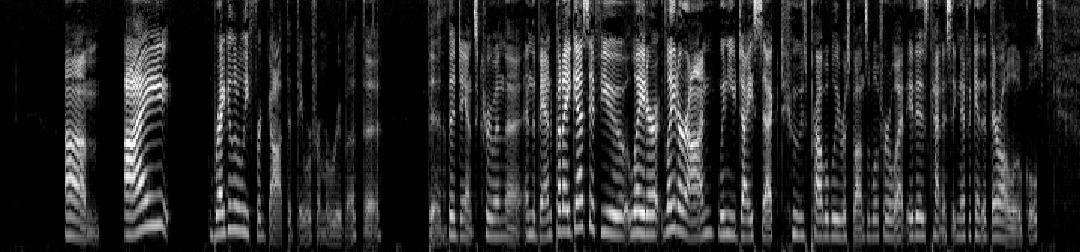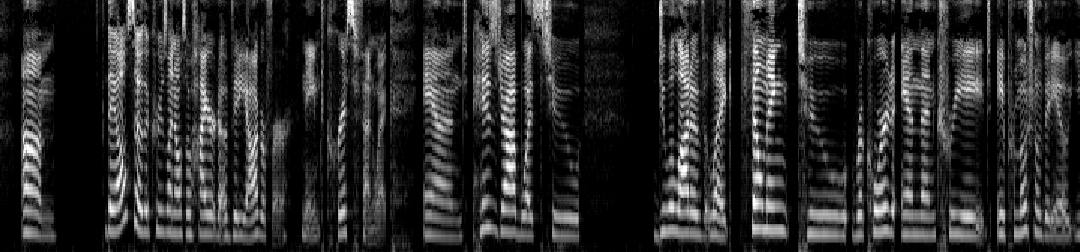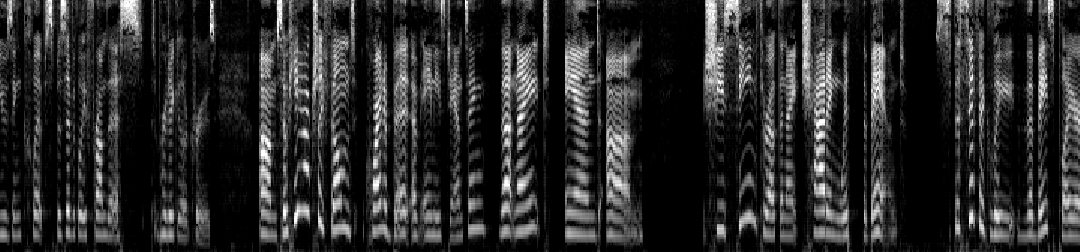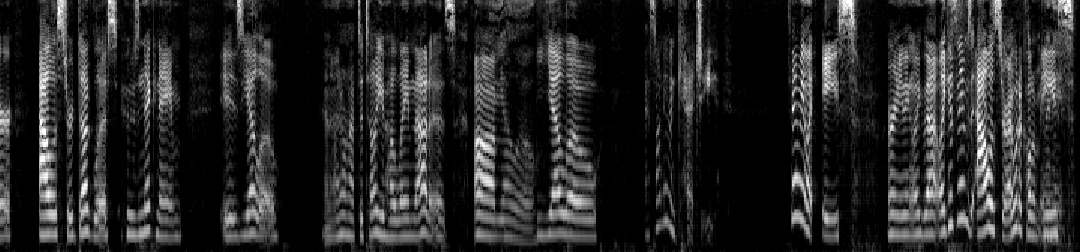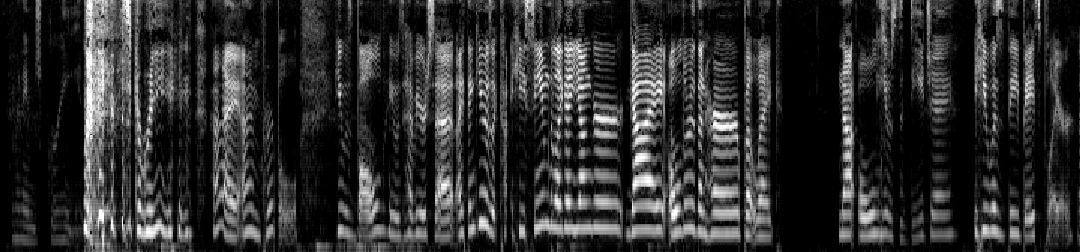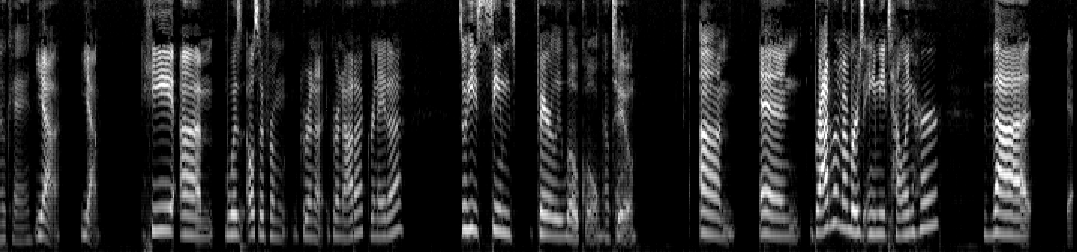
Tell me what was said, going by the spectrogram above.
Um, I regularly forgot that they were from Aruba. The the, Yeah. the dance crew and the and the band. But I guess if you later later on when you dissect who's probably responsible for what, it is kind of significant that they're all locals. Um, they also the cruise line also hired a videographer named Chris Fenwick, and his job was to do a lot of like filming to record and then create a promotional video using clips specifically from this particular cruise. Um, so he actually filmed quite a bit of Amy's dancing that night, and um, she's seen throughout the night chatting with the band, specifically the bass player Alistair Douglas, whose nickname is Yellow, and I don't have to tell you how lame that is. Um, Yellow. Yellow, it's not even catchy. It's not even like Ace or anything like that. Like his name's Alistair. I would have called him My na- Ace. My name's Green. he was green. Hi, I'm purple. He was bald. He was heavier set. I think he was a. He seemed like a younger guy, older than her, but like not old. he was the DJ. he was the bass player. Okay. Yeah, yeah. He um was also from Grenada, Grenada, Grenada. So he seems fairly local Okay. too. Um and Brad remembers Amy telling her that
